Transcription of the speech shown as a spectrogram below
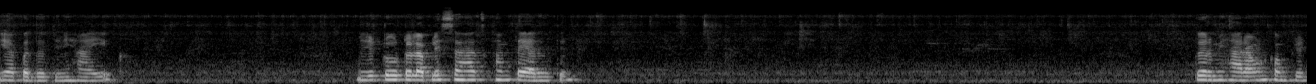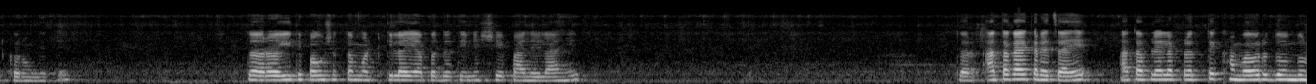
या पद्धतीने हा एक. म्हणजे टोटल आपले सहाच खांब तयार होतील. तर मी हा राऊंड कंप्लीट करून घेते. तर इथे पाहू शकता मटकीला या पद्धतीने शेप आलेला आहे. तर आता काय करायचं आहे? आता आपल्याला प्रत्येक खांबावर दोन दोन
